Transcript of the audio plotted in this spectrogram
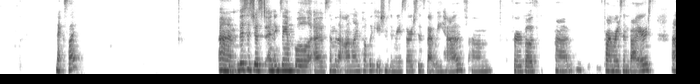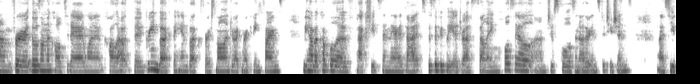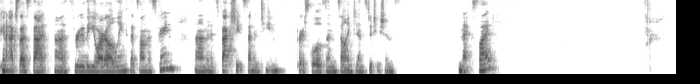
Next slide. Um, this is just an example of some of the online publications and resources that we have um, for both uh, farmers and buyers. Um, for those on the call today, I want to call out the Green Book, the handbook for small and direct marketing farms. We have a couple of fact sheets in there that specifically address selling wholesale um, to schools and other institutions. Uh, so you can access that uh, through the URL link that's on the screen, um, and it's fact sheet 17 for schools and selling to institutions. Next slide.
